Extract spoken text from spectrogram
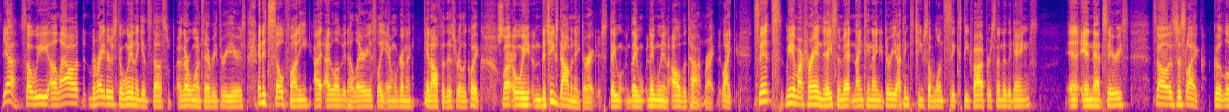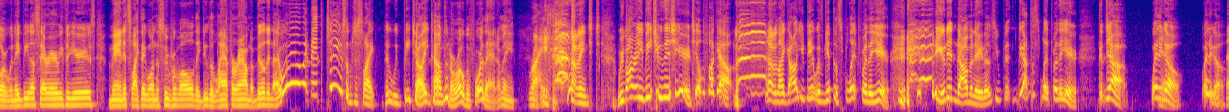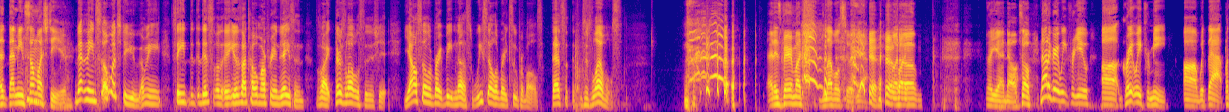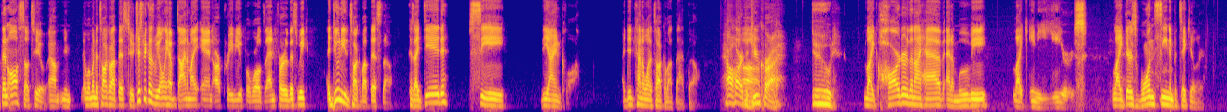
yeah, so we allowed the Raiders to win against us. Uh, They're once every three years, and it's so funny. I, I love it hilariously, and we're gonna get off of this really quick. Sure. But we the Chiefs dominate the Raiders. They they they win all the time, right? Like since me and my friend Jason met in 1993, I think the Chiefs have won 65 percent of the games in, in that series. So it's just like good lord, when they beat us every, every three years, man, it's like they won the Super Bowl. They do the laugh around the building. Like, woo, we beat the Chiefs. I'm just like, dude, we beat y'all eight times in a row before that. I mean, right. I mean, we've already beat you this year. Chill the fuck out. I was like, all you did was get the split for the year. you didn't dominate us. You got the split for the year. Good job. Way to yeah. go. Way to go. That that means so much to you. that means so much to you. I mean, see, this uh, as I told my friend Jason, like, there's levels to this shit. Y'all celebrate beating us. We celebrate Super Bowls. That's just levels. that is very much levels to it. Yeah. Yeah, but like- um, yeah, no. So not a great week for you. Uh, great week for me. Uh, with that, but then also too, um, you- I'm going to talk about this too. Just because we only have Dynamite and our preview for World's End for this week, I do need to talk about this though, because I did see the Iron Claw. I did kind of want to talk about that though, How hard did you Um, cry? dude. Like harder than I have at a movie, like in years. Like there's one scene in particular,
